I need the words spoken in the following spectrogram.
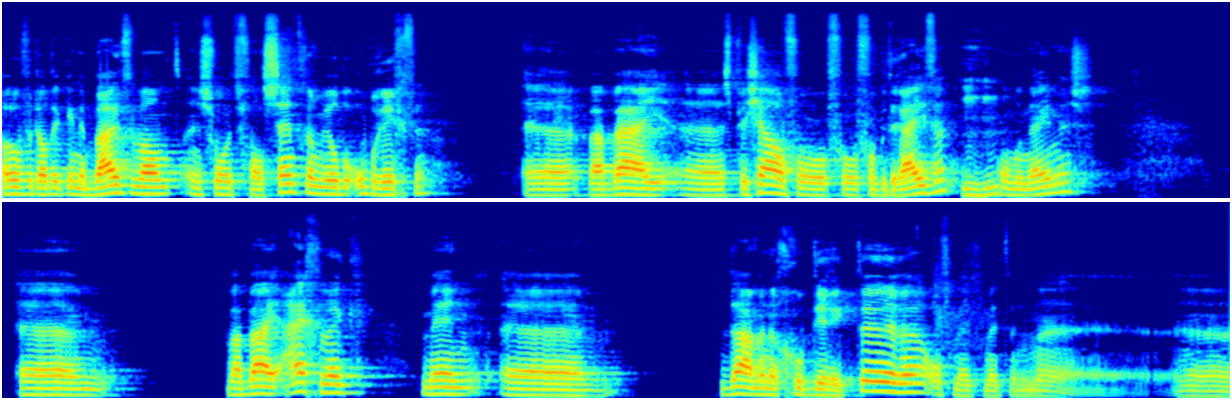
Over dat ik in het buitenland een soort van centrum wilde oprichten. eh, waarbij eh, speciaal voor, voor, voor bedrijven, Mhm. ondernemers. ehm, waarbij eigenlijk men ehm, daar met een groep directeuren of met, met een, eh,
